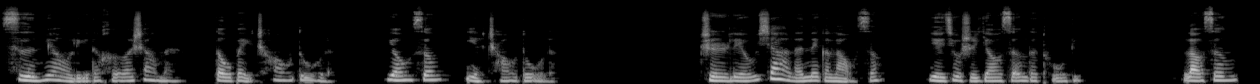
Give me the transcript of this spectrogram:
寺庙里的和尚们都被超度了，妖僧也超度了，只留下了那个老僧，也就是妖僧的徒弟。老僧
